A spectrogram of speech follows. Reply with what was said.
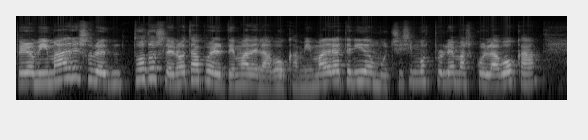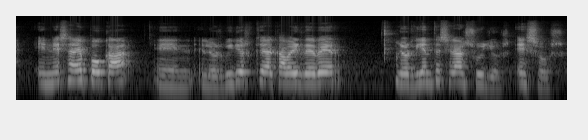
Pero mi madre sobre todo se le nota por el tema de la boca. Mi madre ha tenido muchísimos problemas con la boca. En esa época en, los vídeos que acabáis de ver, los dientes eran suyos, esos.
